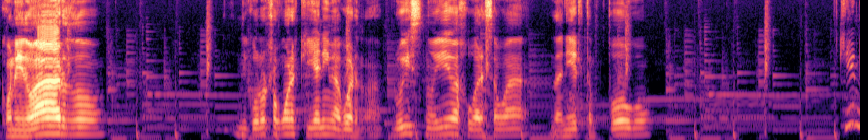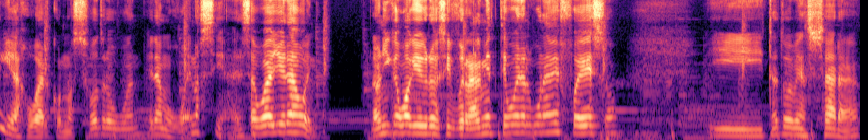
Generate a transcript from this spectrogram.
Con Eduardo. Ni con otros buenos que ya ni me acuerdo. ¿ah? Luis no iba a jugar esa weá. Daniel tampoco. ¿Quién iba a jugar con nosotros, weón? Éramos buenos, sí. ¿ah? Esa weá yo era bueno. La única weá que yo creo que sí fue realmente buena alguna vez fue eso. Y trato de pensar, ¿ah?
